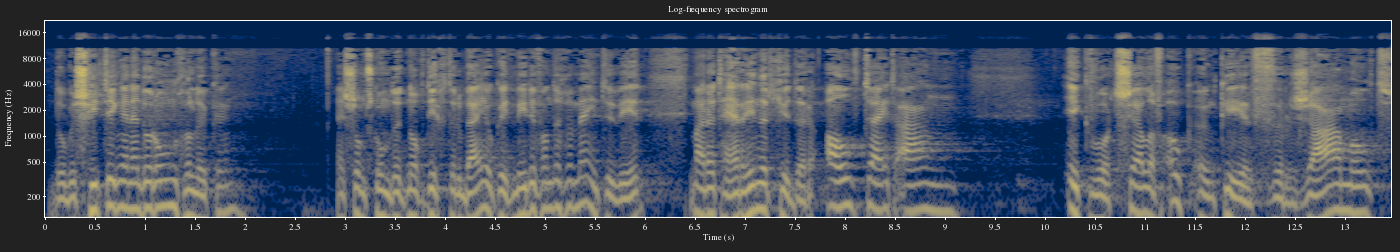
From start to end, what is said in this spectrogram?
Door beschietingen en door ongelukken. En soms komt het nog dichterbij, ook in het midden van de gemeente weer. Maar het herinnert je er altijd aan. Ik word zelf ook een keer verzameld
